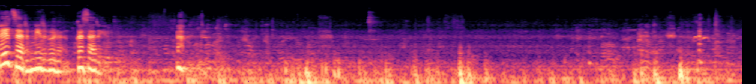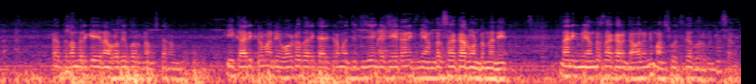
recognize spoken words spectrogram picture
లేదు సార్ మీరు కూడా ఒక్కసారి. పెద్దలందరికీ నా హృదయపూర్వక నమస్కారం. ఈ కార్యక్రమాన్ని ఒకటో తారీఖు కార్యక్రమాన్ని దిగ్విజయంగా చేయడానికి మీ అందరి సహకారం ఉంటుందని దానికి మీ అందరి సహకారం కావాలని మనస్ఫూర్తిగా కోరుకుంటూ సెలవు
